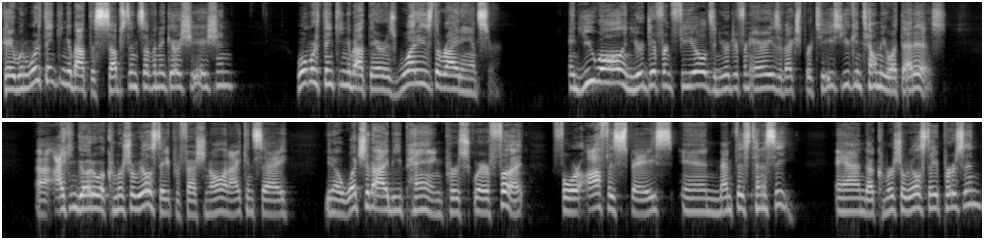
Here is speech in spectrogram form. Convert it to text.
Okay, when we're thinking about the substance of a negotiation, what we're thinking about there is what is the right answer? And you all in your different fields and your different areas of expertise, you can tell me what that is. Uh, I can go to a commercial real estate professional and I can say, you know, what should I be paying per square foot for office space in Memphis, Tennessee? And a commercial real estate person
